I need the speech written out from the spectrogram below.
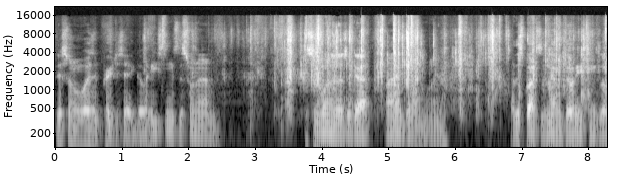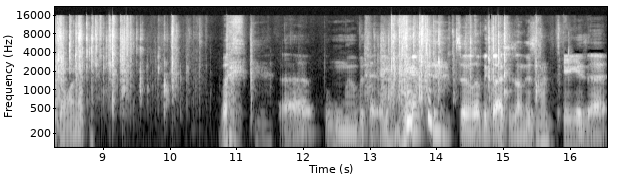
This one wasn't purchased at Go Hastings. This one, um, this is one of those I got. I have Go online. Uh, this box doesn't have a Go Hastings logo on it. But uh, boom, that right here. so I love the glasses on this one. Here he is. Uh,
